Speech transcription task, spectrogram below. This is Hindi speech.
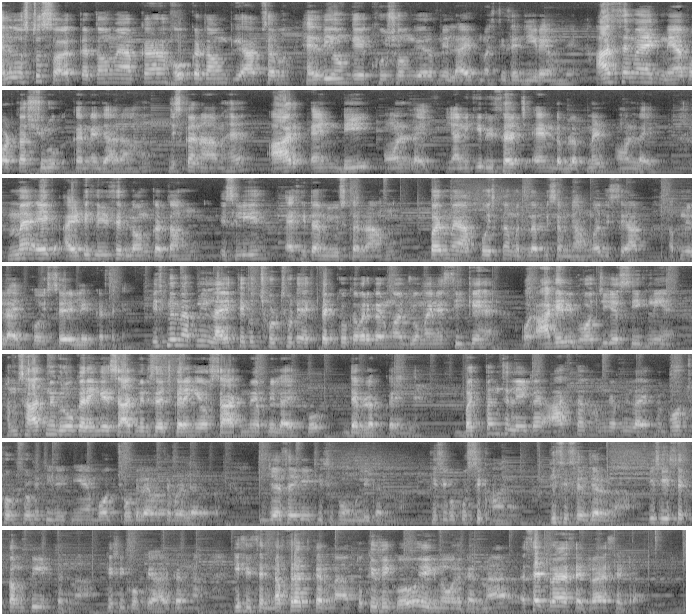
हेलो दोस्तों, स्वागत करता हूँ मैं आपका। होप करता हूँ कि आप सब हेल्दी होंगे, खुश होंगे और अपनी लाइफ मस्ती से जी रहे होंगे। आज से मैं एक नया पॉडकास्ट शुरू करने जा रहा हूँ, जिसका नाम है R N D on life यानी कि research and development on life मैं एक आईटी फ़ील्ड से बिलोंग करता हूँ, इसलिए ऐसी टर्म यूज़ कर रहा हूँ, पर मैं आपको इसका मतलब भी समझाऊँगा, जिससे आप अपनी लाइफ को इससे रिलेट कर सकें। इसमें मैं अपनी लाइफ के कुछ छोटे छोटे एक्सपेक्ट को कवर करूँगा, जो मैंने सीखे हैं और आगे भी बहुत चीज़ें सीखनी है। हम साथ में ग्रो करेंगे, साथ में रिसर्च करेंगे और साथ में अपनी लाइफ को डेवलप करेंगे। बचपन से लेकर आज तक हमने अपनी लाइफ में बहुत छोटी छोटी चीज़ें की हैं, बहुत छोटे लेवल से बड़े लेवल तक। जैसे कि किसी को उंगली करना, किसी को कुछ सिखाना, किसी से जलना, किसी से कम्पीट करना, किसी को प्यार करना किसी से नफरत करना तो किसी को इग्नोर करना एसेट्रा एसेट्रा एसेट्रा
